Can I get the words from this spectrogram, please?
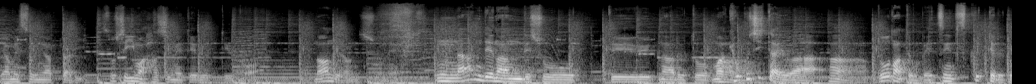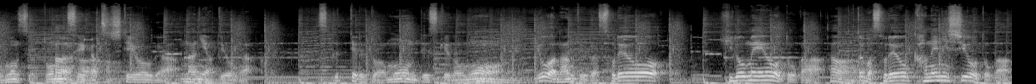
辞めそうになったりそして今始めてるっていうのはなんでなんでしょうね、うん、なんでなんでしょうってなると、まあ、曲自体はどうなっても別に作ってると思うんですよ。どんな生活してようが何やってようが。作ってるとは思うんですけども、要はなんていうかそれを広めようとか、うん例えばそれを金にしようとか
